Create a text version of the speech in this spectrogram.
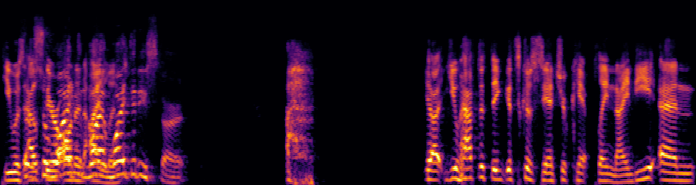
He was so, out so there on an why, island. Why did he start? yeah, you have to think it's because Sancho can't play 90, and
